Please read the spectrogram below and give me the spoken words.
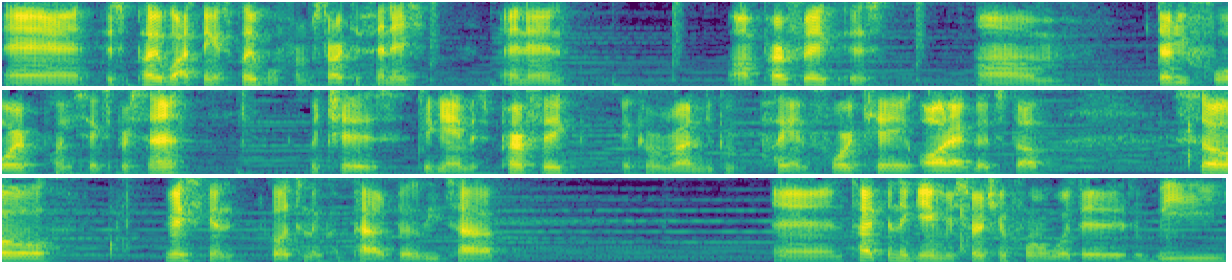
and it's playable. I think it's playable from start to finish. And then um, perfect is um 34.6%, which is the game is perfect. It can run. You can play in 4K, all that good stuff. So you basically can go to the compatibility tab and type in the game you're searching for, whether it's a Wii,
